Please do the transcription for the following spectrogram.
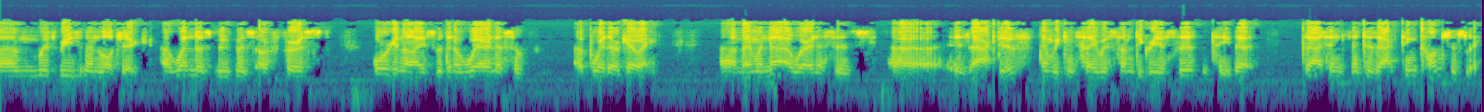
um, with reason and logic uh, when those movements are first organized with an awareness of, of where they're going. Um, and when that awareness is uh, is active, then we can say with some degree of certainty that that infant is acting consciously.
